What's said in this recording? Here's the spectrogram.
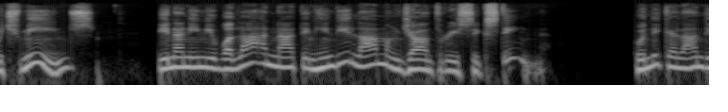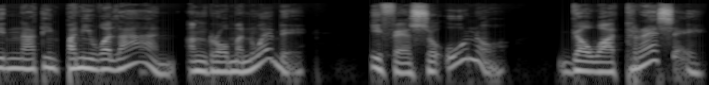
Which means, pinaniniwalaan natin hindi lamang John 3.16, kundi kailangan din natin paniwalaan ang Roma 9, Efeso 1, Gawa 13,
